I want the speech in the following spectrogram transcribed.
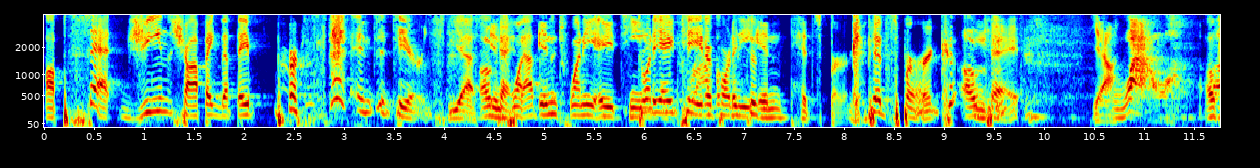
upset jeans shopping that they burst into tears. Yes, okay, in, that's in 2018. 2018, according to- in Pittsburgh. Pittsburgh. Okay, mm-hmm. Yeah. wow. Okay.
